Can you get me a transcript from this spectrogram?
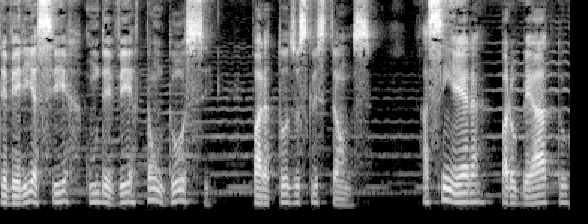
deveria ser um dever tão doce para todos os cristãos. Assim era para o beato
